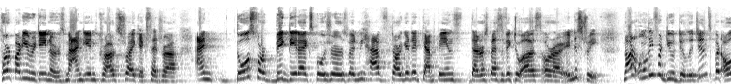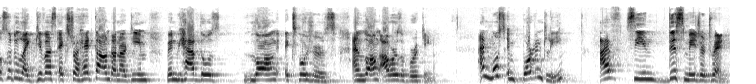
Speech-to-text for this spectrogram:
third-party retainers, Mandiant, CrowdStrike, etc., and those for big data exposures when we have targeted campaigns that are specific to us or our industry. Not only for due diligence, but also to like give us extra headcount on our team when we have those long exposures and long hours of working. And most importantly, I've seen this major trend.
